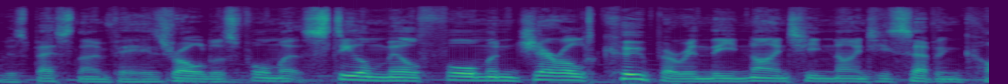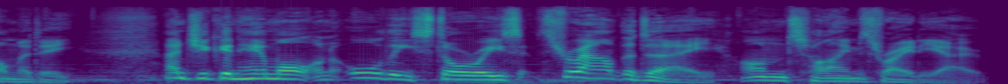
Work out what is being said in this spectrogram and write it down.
Was best known for his role as former steel mill foreman Gerald Cooper in the 1997 comedy. And you can hear more on all these stories throughout the day on Times Radio.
